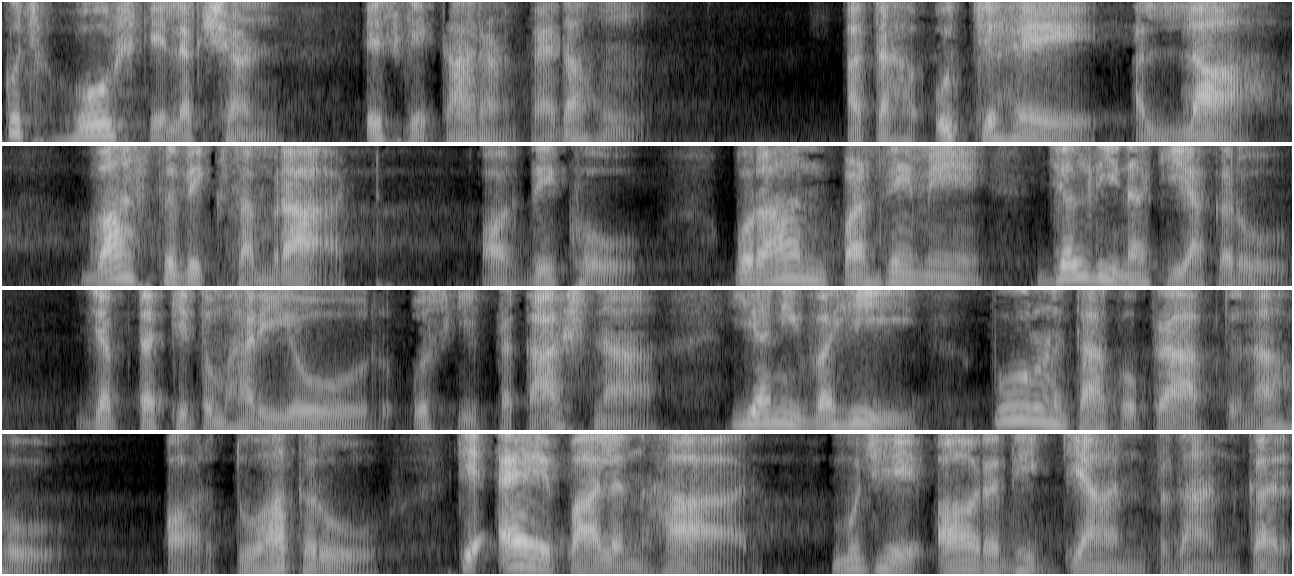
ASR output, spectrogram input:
कुछ होश के लक्षण इसके कारण पैदा हों। अतः उच्च है अल्लाह, वास्तविक सम्राट। और देखो कुरान पढ़ने में जल्दी न किया करो, जब तक कि तुम्हारी ओर उसकी प्रकाशना, यानी वही पूर्णता को प्राप्त न हो। और दुआ करो कि ए पालनहार, मुझे और अधिक ज्ञान प्रदान कर।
